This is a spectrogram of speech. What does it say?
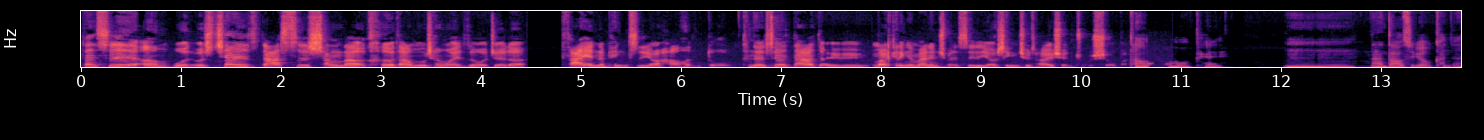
但是，嗯，我我现在大四上到课到目前为止，我觉得发言的品质要好很多，可能是因为大家对于 marketing and management 是有兴趣才会选主修吧。哦，OK，嗯，那倒是有可能。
